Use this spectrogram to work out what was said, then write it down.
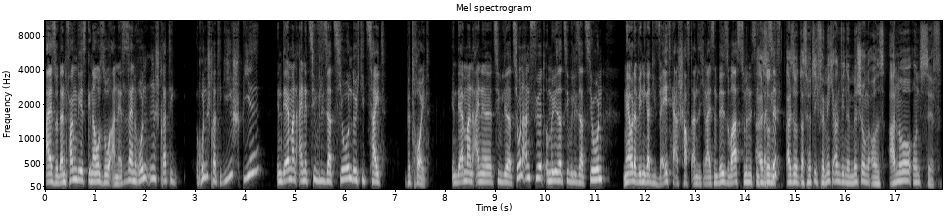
Also, dann fangen wir es genau so an. Es ist ein Rundenstrate Rundenstrategiespiel, in der man eine Zivilisation durch die Zeit betreut. In der man eine Zivilisation anführt und mit dieser Zivilisation mehr oder weniger die Weltherrschaft an sich reißen will. So war es zumindest nicht Also, bei Sith. also das hört sich für mich an wie eine Mischung aus Anno und Civ.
